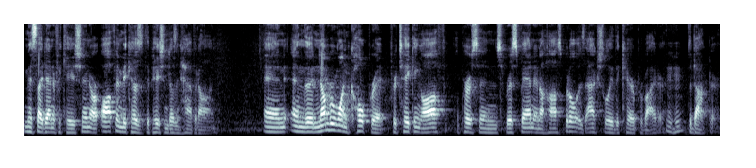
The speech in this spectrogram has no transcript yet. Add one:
misidentification are often because the patient doesn't have it on. And, and the number one culprit for taking off a person's wristband in a hospital is actually the care provider, the doctor.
